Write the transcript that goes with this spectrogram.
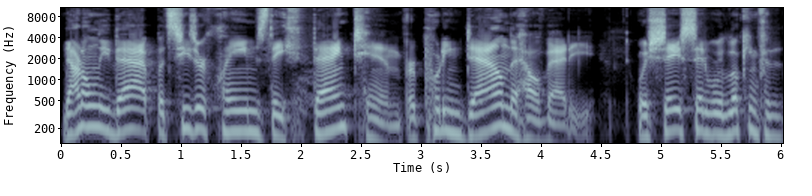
Not only that, but Caesar claims they thanked him for putting down the Helvetii, which they said were looking for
